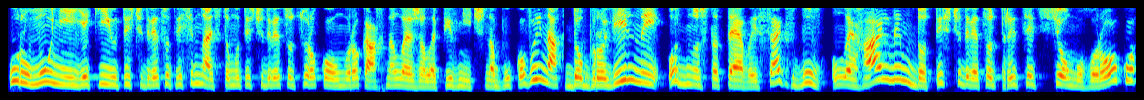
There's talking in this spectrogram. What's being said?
У Румунії, якій у 1918-1940 роках належала північна Буковина, добровільний одностатевий секс був легальним до 1937 року,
